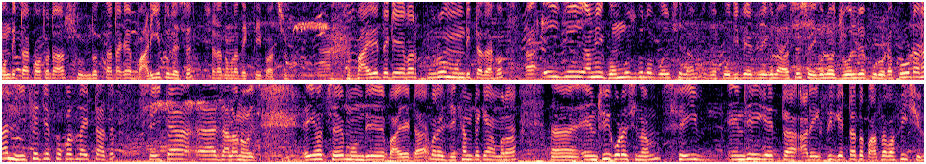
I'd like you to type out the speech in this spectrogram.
মন্দিরটা কতটা সুন্দরতাটাকে বাড়িয়ে তুলেছে সেটা তোমরা দেখতেই পাচ্ছ। বাইরে থেকে এবার পুরো মন্দিরটা দেখো। এই যে আমি গম্বুজগুলো বলছিলাম যে প্রদীপের যেগুলো আছে, সেইগুলো জ্বলবে পুরোটা। পুরোটা না, নিচে যে ফোকাস লাইটটা আছে, সেইটা জ্বালানো হয়েছে। এই হচ্ছে মন্দিরের বাইরেটা। মানে যেখান থেকে আমরা এন্ট্রি করেছিলাম, সেই এন্ট্রি গেটটা আর এক্সিট গেটটা তো পাশাপাশিই ছিল।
